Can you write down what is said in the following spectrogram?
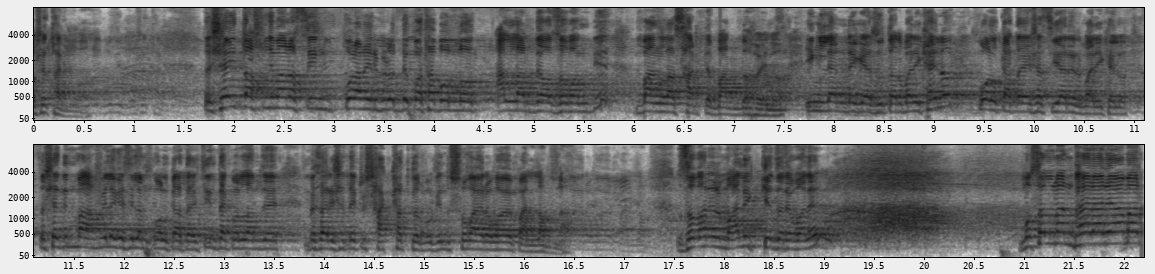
বসে থাকব। তো সেই তাসলিমা নাসরিন কোরআনের বিরুদ্ধে কথা বলল, আল্লাহর দেওয়া জবান দিয়ে বাংলা ছাড়তে বাধ্য হইল। ইংল্যান্ডে গিয়ে জুতার বাড়ি খাইলো, কলকাতায় এসে চেয়ারের বাড়ি খাইলো। তো সেদিন মাহফিলে গেছিলাম কলকাতায়, চিন্তা করলাম যে বেচারির সাথে একটু সাক্ষাৎ করব, কিন্তু সময়ের অভাবে পারলাম না। জবানের মালিককে ধরে বলেন? মুসলমান ভাইরা রে আমার।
